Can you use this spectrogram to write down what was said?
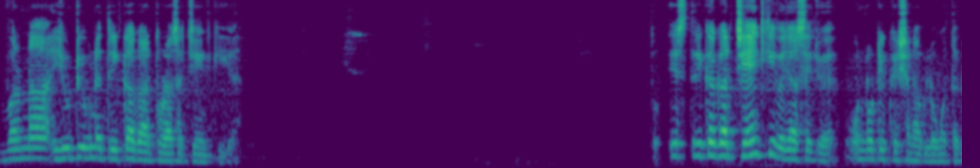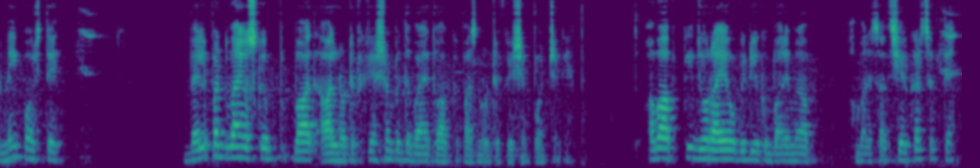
वरना यूट्यूब ने तरीकाकार थोड़ा सा चेंज किया तो इस तरीका का चेंज की वजह से जो है वो नोटिफिकेशन आप लोगों तक नहीं पहुँचते। बेल पर दबाएँ, उसके बाद आल नोटिफिकेशन पर दबाएँ तो आपके पास नोटिफिकेशन पहुँचेंगे। तो अब आपकी जो राय है वो वीडियो के बारे में आप हमारे साथ शेयर कर सकते हैं।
